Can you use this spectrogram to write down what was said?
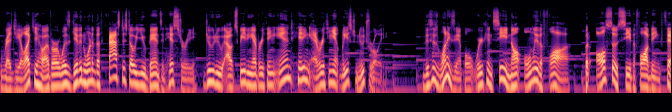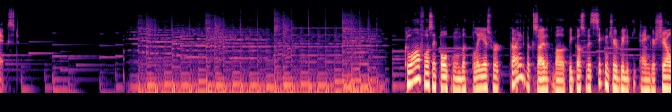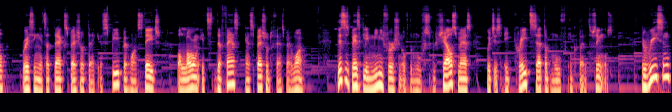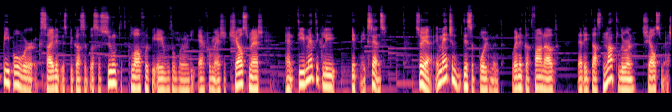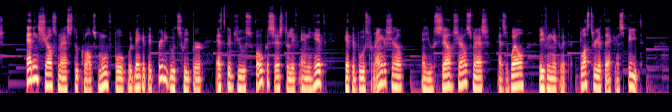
Regieleki, however, was given one of the fastest OU bans in history, due to outspeeding everything and hitting everything at least neutrally. This is one example where you can see not only the flaw, but also see the flaw being fixed. Klawf was a Pokemon that players were kind of excited about because of its signature ability Anger Shell, raising its attack, special attack and speed by one stage, while lowering its defense and special defense by one. This is basically a mini version of the move Shell Smash, which is a great setup move in competitive singles. The reason people were excited is because it was assumed that Klawf would be able to learn the aforementioned Shell Smash, and thematically it makes sense. So yeah, imagine the disappointment when it got found out that it does not learn Shell Smash. Adding Shell Smash to Klawf's move pool would make it a pretty good sweeper as it could use Focus Sash to lift any hit, get the boost from Anger Shell, and use Shell, Shell Smash as well, leaving it with plus 3 attack and speed.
